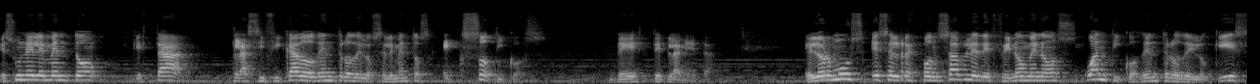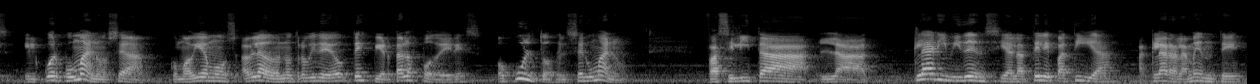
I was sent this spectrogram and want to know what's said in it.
es un elemento que está clasificado dentro de los elementos exóticos de este planeta. El Hormuz es el responsable de fenómenos cuánticos dentro de lo que es el cuerpo humano, o sea, como habíamos hablado en otro video, despierta los poderes ocultos del ser humano. Facilita la clarividencia, la telepatía, aclara la mente.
